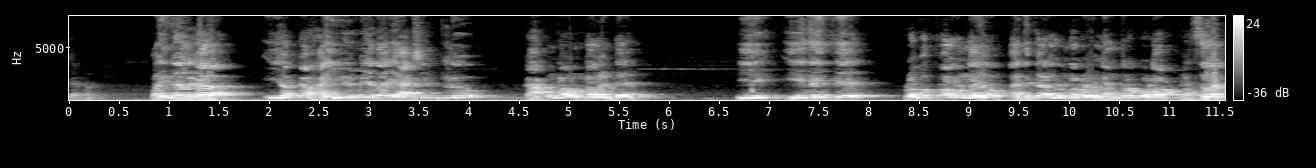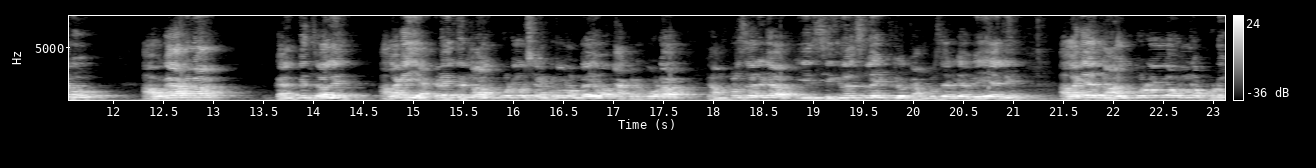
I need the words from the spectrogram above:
చెప్పండి. ఫైనల్గా ఈ యొక్క హైవే మీద యాక్సిడెంట్లు కాకుండా ఉండాలంటే ఈ ఏదైతే ప్రభుత్వాలు ఉన్నాయో అధికారులు ఉన్నారో వీళ్ళందరూ కూడా ప్రజలకు అవగాహన కల్పించాలి. అలాగే ఎక్కడైతే నాలుగు కోట్ల సెంటర్లు ఉంటాయో అక్కడ కూడా కంపల్సరిగా ఈ సిగ్నల్స్ లైట్లు కంపల్సరిగా వేయాలి. అలాగే నాలుగు కోడల్లో ఉన్నప్పుడు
